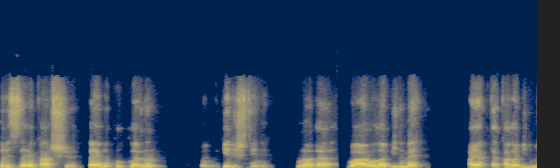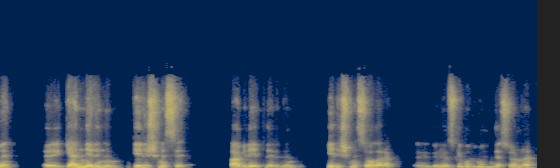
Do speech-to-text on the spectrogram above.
krizlere karşı dayanıklılıklarının e, geliştiğini, buna da var olabilme, ayakta kalabilme e, genlerinin gelişmesi, kabiliyetlerinin gelişmesi olarak e, görüyoruz ki bu müddet sonra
